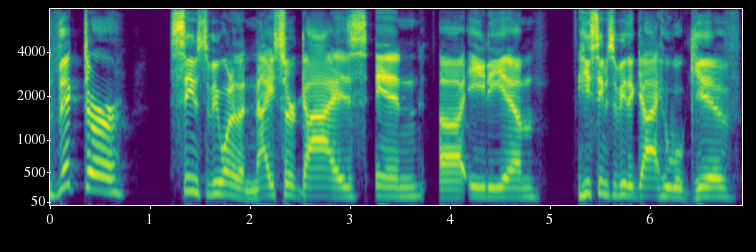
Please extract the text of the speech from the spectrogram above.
Victor seems to be one of the nicer guys in uh, EDM. He seems to be the guy who will give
